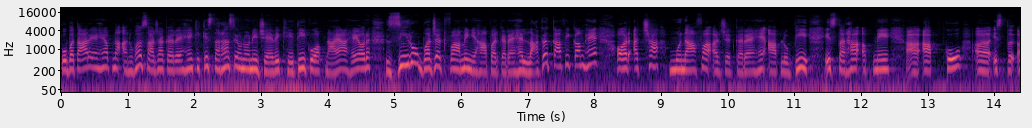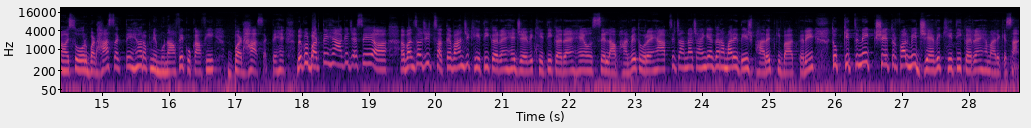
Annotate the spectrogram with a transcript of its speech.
वो बता रहे हैं, अपना अनुभव साझा कर रहे हैं कि किस तरह से उन्होंने जैविक खेती को अपनाया है और ज़ीरो बजट फ़ार्मिंग यहाँ पर कर रहे हैं। लागत काफ़ी कम है और अच्छा मुनाफा अर्जित कर रहे हैं। आप लोग भी इस तरह अपने आपको इस ओर बढ़ा सकते हैं और अपने मुनाफे को काफ़ी बढ़ा सकते हैं। बिल्कुल बढ़ते हैं आगे जैसे बंसल जी सत्यवान जी खेती कर रहे हैं जैविक खेती कर रहे हैं उससे लाभान्वित हो रहे हैं। आपसे जानना चाहेंगे अगर हमारे देश भारत की बात करें तो कितने क्षेत्रफल में जैविक खेती कर रहे हैं हमारे किसान?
